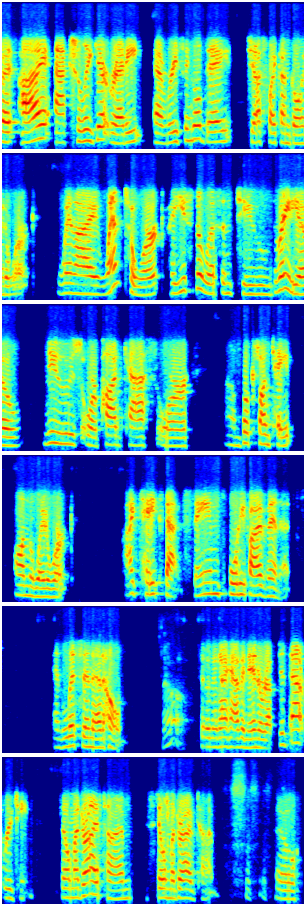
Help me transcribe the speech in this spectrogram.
but I actually get ready every single day, just like I'm going to work. When I went to work, I used to listen to the radio, news, or podcasts, or um, books on tape on the way to work. I take that same 45 minutes and listen at home Oh. so that I haven't interrupted that routine. So my drive time is still my drive time. So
